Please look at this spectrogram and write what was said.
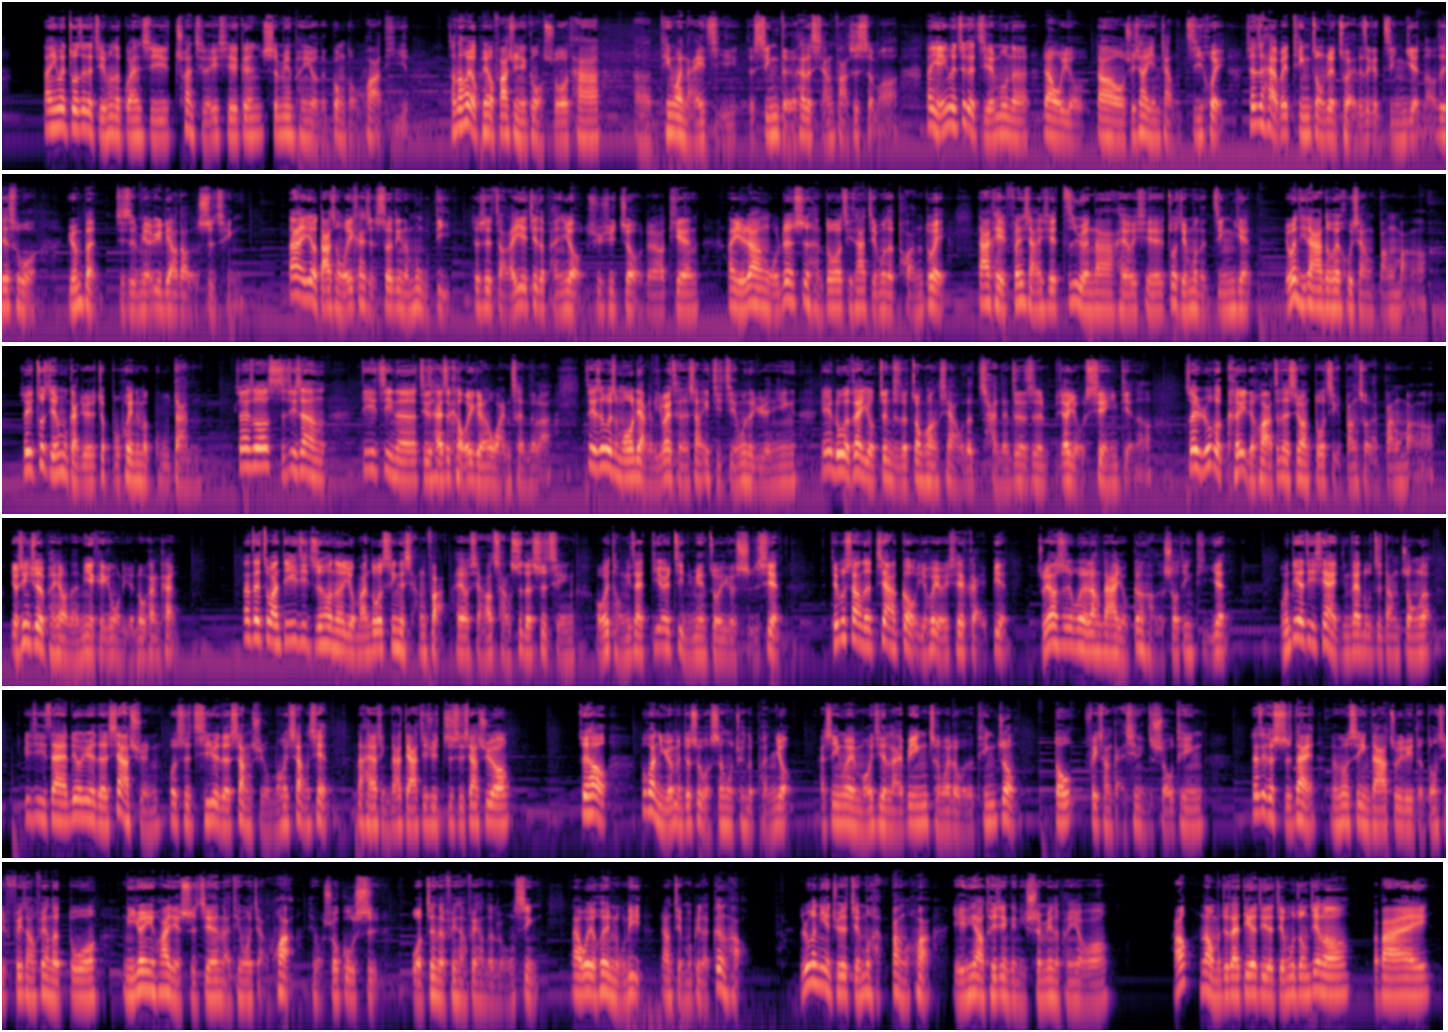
那因为做这个节目的关系，串起了一些跟身边朋友的共同话题，常常会有朋友发讯息跟我说他呃听完哪一集的心得，他的想法是什么。那也因为这个节目呢，让我有到学校演讲的机会，甚至还有被听众认出来的这个经验哦。这些是我原本其实没有预料到的事情。当然也有达成我一开始设定的目的，就是找来业界的朋友叙叙旧、聊聊天。那也让我认识很多其他节目的团队。大家可以分享一些资源呐、还有一些做节目的经验。有问题大家都会互相帮忙哦，所以做节目感觉就不会那么孤单。虽然说实际上第一季呢，其实还是靠我一个人完成的啦。这也是为什么我两个礼拜才能上一集节目的原因。因为如果在有正职的状况下，我的产能真的是比较有限一点哦。所以如果可以的话，真的希望多几个帮手来帮忙哦。有兴趣的朋友呢，你也可以跟我联络看看。那在做完第一季之后呢，有蛮多新的想法，还有想要尝试的事情，我会统一在第二季里面做一个实现。节目上的架构也会有一些改变，主要是为了让大家有更好的收听体验。我们第二季现在已经在录制当中了，预计在六月的下旬或是七月的上旬我们会上线。那还要请大家继续支持下去哦。最后，不管你原本就是我生活圈的朋友，还是因为某一集的来宾成为了我的听众。都非常感谢你的收听，在这个时代，能够吸引大家注意力的东西非常非常的多。你愿意花一点时间来听我讲话，听我说故事，我真的非常非常的荣幸。那我也会努力让节目变得更好。如果你也觉得节目很棒的话，也一定要推荐给你身边的朋友哦。好，那我们就在第二季的节目中见喽，拜拜。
